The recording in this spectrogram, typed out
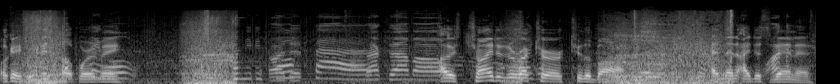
Okay, who just teleported Okay, me? well, when you talk did. fast. Max ammo! I was trying to direct her to the box, and then I just What? vanished.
